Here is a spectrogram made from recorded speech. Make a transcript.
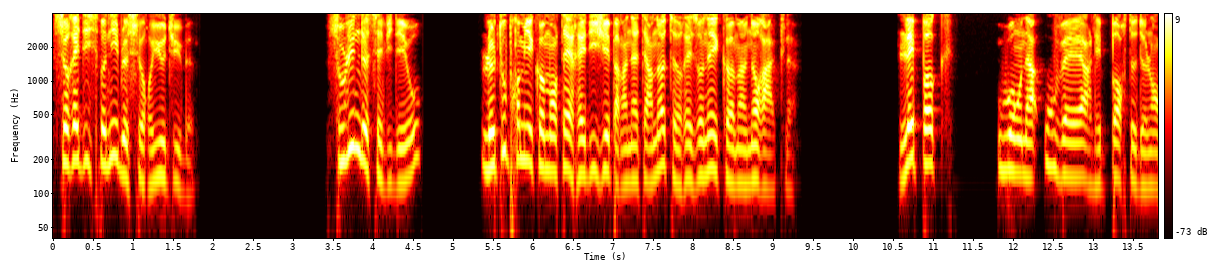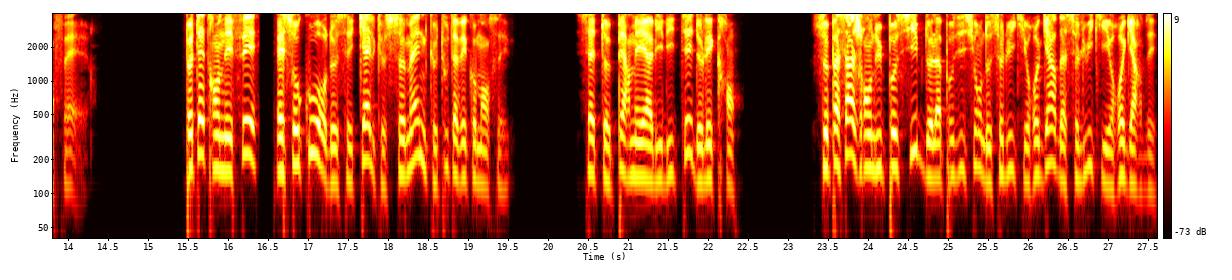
serait disponible sur YouTube. Sous l'une de ces vidéos, le tout premier commentaire rédigé par un internaute résonnait comme un oracle. L'époque où on a ouvert les portes de l'enfer. Peut-être en effet est-ce au cours de ces quelques semaines que tout avait commencé cette perméabilité de l'écran. Ce passage rendu possible de la position de celui qui regarde à celui qui est regardé.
